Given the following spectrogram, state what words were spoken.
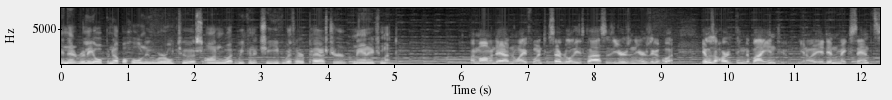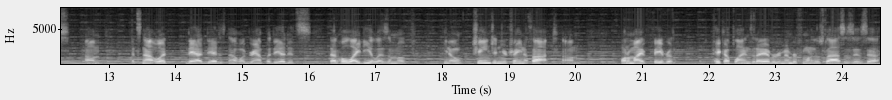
And that really opened up a whole new world to us on what we can achieve with our pasture management. My mom and dad and wife went to several of these classes years and years ago. And it was a hard thing to buy into. You know, it didn't make sense. Um, it's not what dad did, it's not what grandpa did. It's that whole idealism of, you know, change in your train of thought. Um, one of my favorite pickup lines that I ever remember from one of those classes is, uh,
